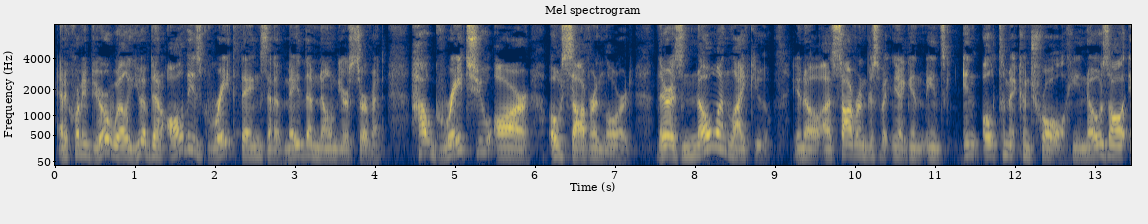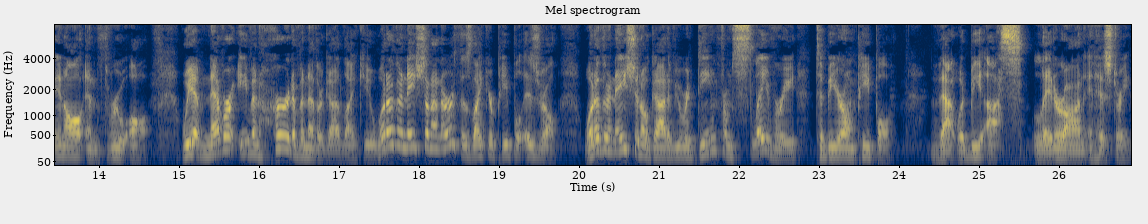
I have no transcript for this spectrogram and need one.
and according to your will, you have done all these great things and have made them known to your servant. How great you are, O sovereign Lord. There is no one like you. You know, a sovereign just you know, again means in ultimate control. He knows all, in all, and through all. We have never even heard of another God like you. What other nation on earth is like your people Israel? What other nation, O God, have you redeemed from slavery to be your own people? That would be us later on in history.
